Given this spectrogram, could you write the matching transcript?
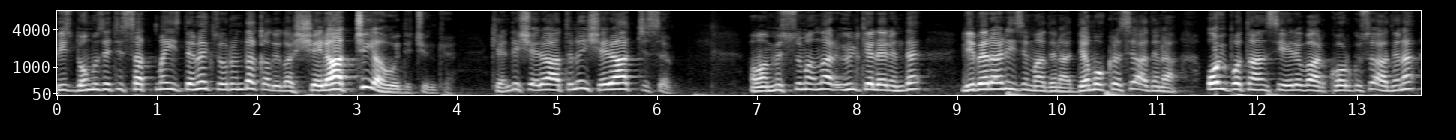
biz domuz eti satmayız demek zorunda kalıyorlar. Şeriatçı Yahudi çünkü. Kendi şeriatının şeriatçısı. Ama Müslümanlar ülkelerinde liberalizm adına, demokrasi adına, oy potansiyeli var korkusu adına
